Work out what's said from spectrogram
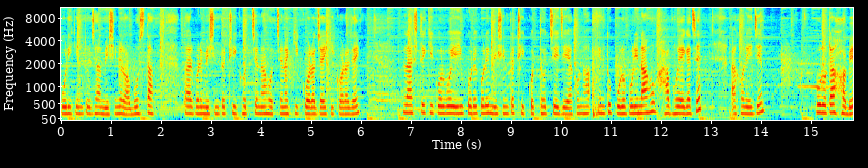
করি, কিন্তু যা মেশিনের অবস্থা তারপরে মেশিন তো ঠিক হচ্ছে না হচ্ছে না, কি করা যায়, কি করা যায়? লাস্টে কি করব? এই করে করে মেশিনটা ঠিক করতে হচ্ছে। এই যে এখন কিন্তু পুরোপুরি না হোক, হাফ হয়ে গেছে। এখন এই যে পুরোটা হবে।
